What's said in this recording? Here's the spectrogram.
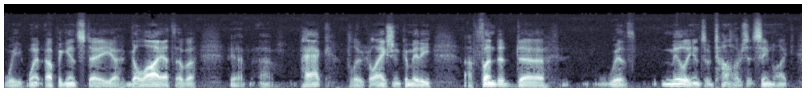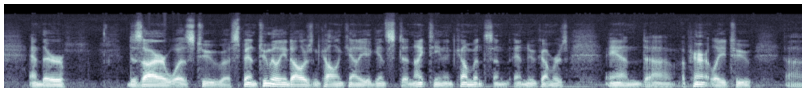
we went up against a uh, Goliath of a, a, a PAC, Political Action Committee, uh, funded uh, with millions of dollars, it seemed like. And their desire was to uh, spend $2 million in Collin County against uh, 19 incumbents and, and newcomers, and uh, apparently to uh,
